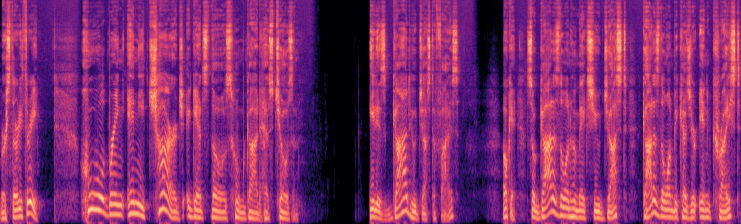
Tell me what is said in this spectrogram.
Verse 33 Who will bring any charge against those whom God has chosen? It is God who justifies. Okay, so God is the one who makes you just. God is the one because you're in Christ,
